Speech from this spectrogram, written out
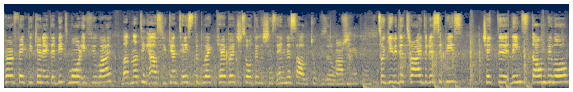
perfect. You can add a bit more if you like, but nothing else. You can taste the black cabbage. So delicious. Eline sağlık. Çok güzel olmuş. So give it a try the recipes. Check the links down below.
